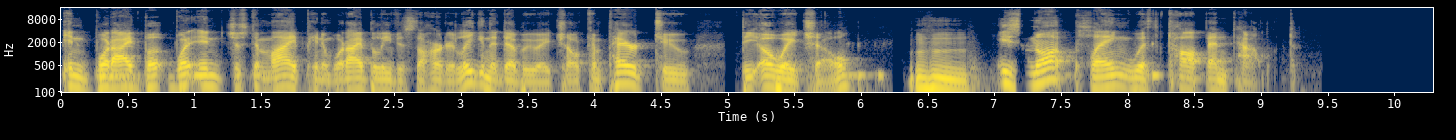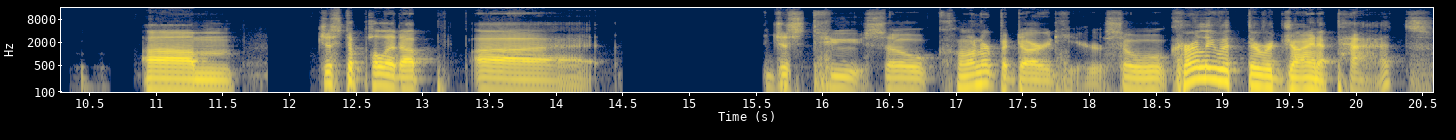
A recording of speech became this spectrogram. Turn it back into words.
in what I but what in just in my opinion, what I believe is the harder league in the WHL compared to the OHL, hmm he's not playing with top end talent. Um, just to pull it up, uh, just to so Connor Bedard here. So currently with the Regina Pats,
